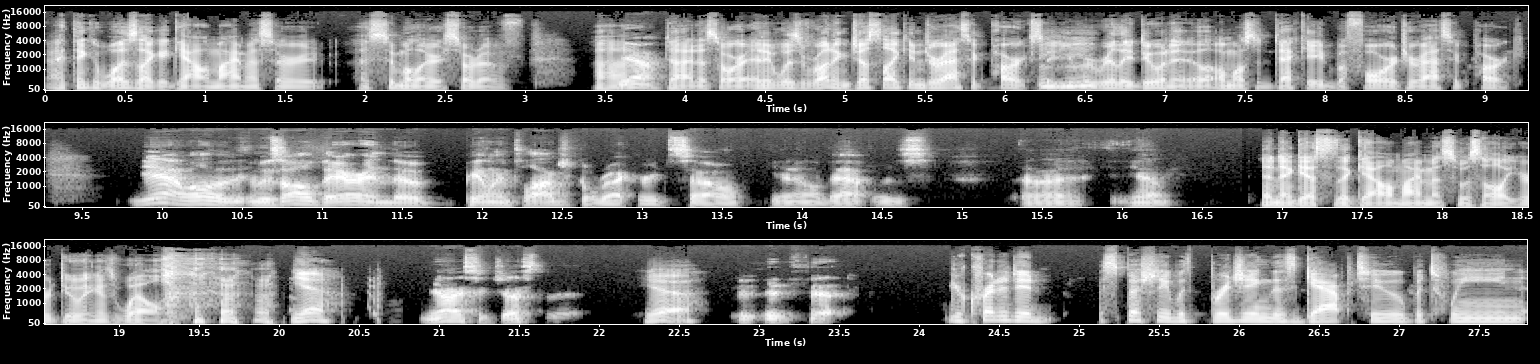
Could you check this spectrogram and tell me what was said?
I think it was like a Gallimimus or a similar sort of uh, yeah. dinosaur. And it was running just like in Jurassic Park. So mm-hmm. you were really doing it almost a decade before Jurassic Park. Yeah, well, it was all there in the paleontological records. So, you know, that was, uh, yeah. And I guess the Gallimimus was all you're doing as well. yeah. Yeah, I suggested it. Yeah. It, it fit. You're credited especially with bridging this gap too between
